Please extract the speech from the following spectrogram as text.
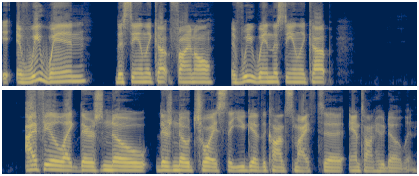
if we win the Stanley Cup final, if we win the Stanley Cup, I feel like there's no there's no choice that you give the Conn Smythe to Anton Khudobin.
